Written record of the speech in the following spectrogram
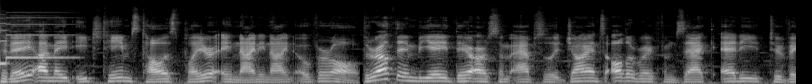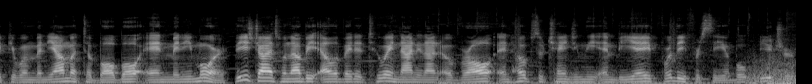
Today I made each team's tallest player a 99 overall. Throughout the NBA there are some absolute giants all the way from Zach Edey to Victor Wembanyama to Bol Bol and many more. These giants will now be elevated to a 99 overall in hopes of changing the NBA for the foreseeable future.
